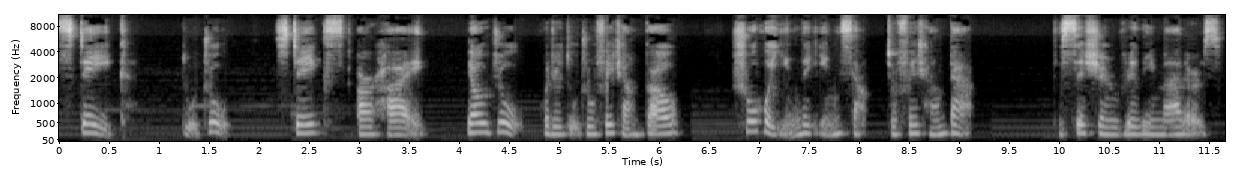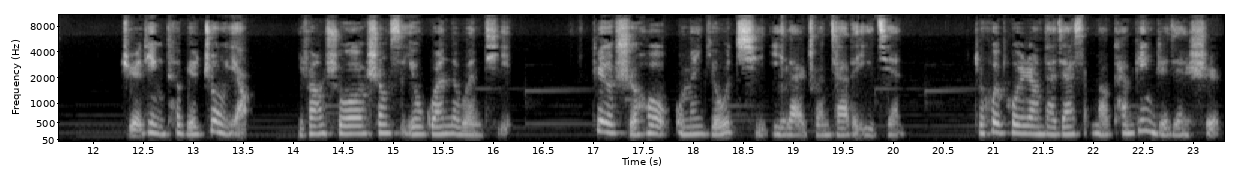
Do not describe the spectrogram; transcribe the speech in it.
Stake，赌注；stakes are high，标注或者赌注非常高，输或赢的影响就非常大。 Decision really matters，决定特别重要。比方说生死攸关的问题，这个时候我们尤其依赖专家的意见。这会不会让大家想到看病这件事？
